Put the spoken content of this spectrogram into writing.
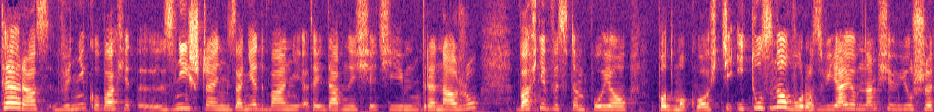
teraz w wyniku właśnie e, zniszczeń, zaniedbań tej dawnej sieci drenażu właśnie występują podmokłości i tu znowu rozwijają nam się już e,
